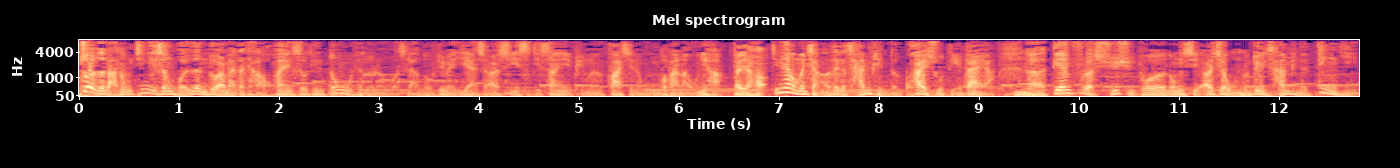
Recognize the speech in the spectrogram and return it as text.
作者打通经济生活任督二脉，大家好，欢迎收听东吴相对论，我是梁东，对面依然是二十一世纪商业评论发行人吴伯凡老吴，你好，大家好。今天我们讲到这个产品的快速迭代啊，呃，颠覆了许许多多的东西，而且我们对产品的定义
